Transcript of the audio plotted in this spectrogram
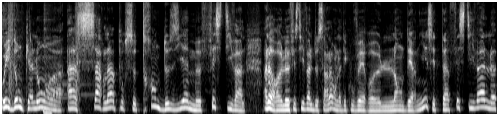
Oui, donc allons à Sarlat pour ce 32e festival. Alors, le festival de Sarlat, on l'a découvert euh, l'an dernier. C'est un festival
